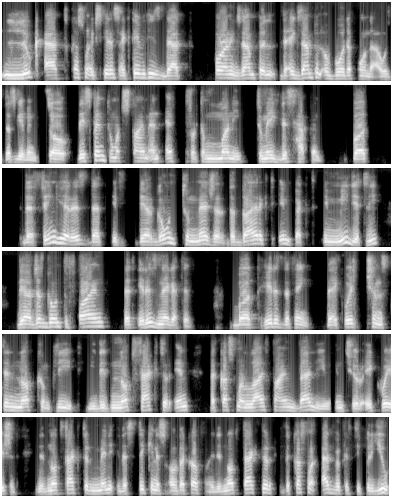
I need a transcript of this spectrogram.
look at customer experience activities that, for an example, the example of Vodafone that I was just giving. So they spend too much time and effort and money to make this happen. But the thing here is that if they are going to measure the direct impact immediately, they are just going to find that it is negative. But here is the thing the equation is still not complete. You did not factor in the customer lifetime value into your equation. You did not factor many the stickiness of the customer. You did not factor the customer advocacy for you.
